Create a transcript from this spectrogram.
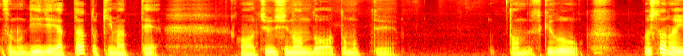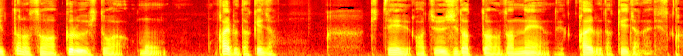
その DJ やったと決まって、ああ、中止なんだと思ってたんですけど、そしたら言ったらさ、来る人はもう帰るだけじゃん。来て、あ、中止だった、残念。で、帰るだけじゃないですか。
